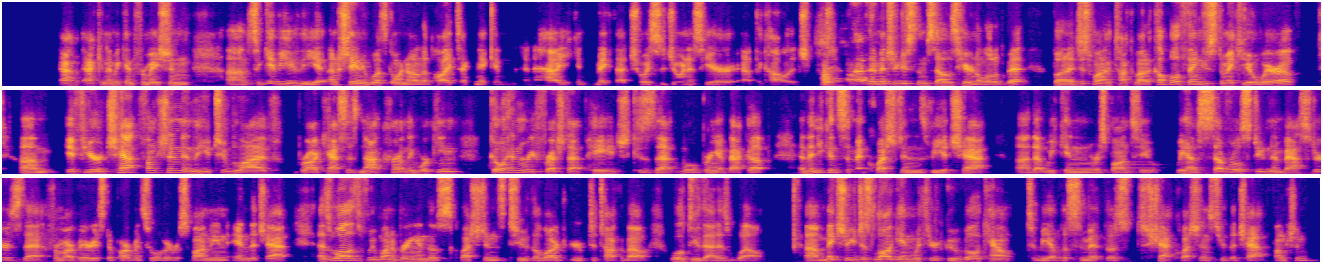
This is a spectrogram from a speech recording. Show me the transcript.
academic information um, to give you the understanding of what's going on in the Polytechnic and, and how you can make that choice to join us here at the college. I'll have them introduce themselves here in a little bit, but I just want to talk about a couple of things just to make you aware of. Um, if your chat function in the YouTube live broadcast is not currently working, go ahead and refresh that page because that will bring it back up. And then you can submit questions via chat uh, that we can respond to. We have several student ambassadors that from our various departments who will be responding in the chat, as well as if we want to bring in those questions to the large group to talk about, we'll do that as well. Um, make sure you just log in with your Google account to be able to submit those chat questions through the chat function.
